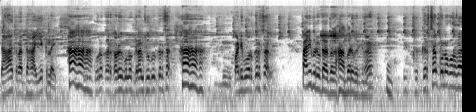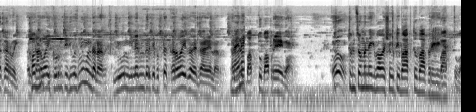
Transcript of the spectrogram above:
दहा अकरा दहा एक नाही. हां हां हां. कोणा कार- कारवाई कोणा ग्रामसेवक करसाल? हां हां हां. पाठीबावर करसाल? पाणी पुरवठा बघा. हां बरोबर आहे. हां? हं. क- करसाल कोणाकोणा काय कारवाई? आणि हो. कारवाई करून ते दिवस निघून जाणार. निघून गेल्यानंतर ते फक्त कारवाई येणार? नाही, नाही. बाप तो बाप रे का हो. तुमचं म्हणणं आहे की बाबा शेवटी बाप तो बाप रे बाप तो बाप.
